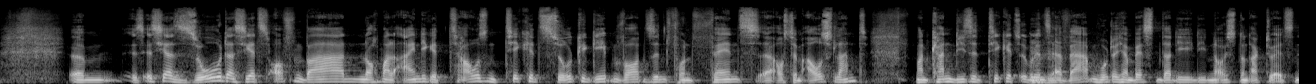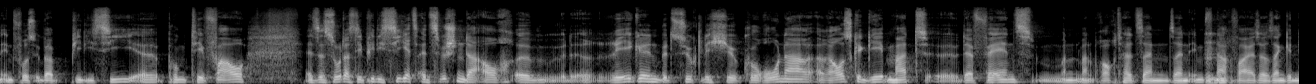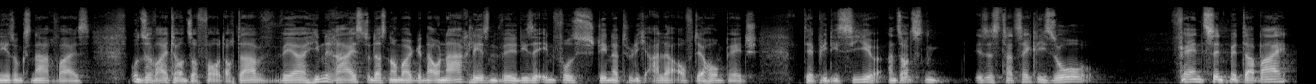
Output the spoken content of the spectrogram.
Ähm, es ist ja so, dass jetzt offenbar noch mal einige tausend Tickets zurückgegeben worden sind von Fans äh, aus dem Ausland. Man kann diese Tickets übrigens mhm. erwerben. Holt euch am besten da die, die neuesten und aktuellsten Infos über pdc.tv. Es ist so, dass die PDC jetzt inzwischen da auch äh, Regeln bezüglich Corona rausgegeben hat, äh, der Fans. Man, man braucht halt seinen, seinen Impfnachweis oder seinen Genesungsnachweis und so weiter und so fort. Auch da, wer hinreist und das nochmal genau nach nachlesen will, diese Infos stehen natürlich alle auf der Homepage der PDC. Ansonsten ist es tatsächlich so, Fans sind mit dabei,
